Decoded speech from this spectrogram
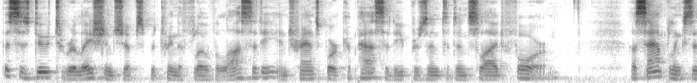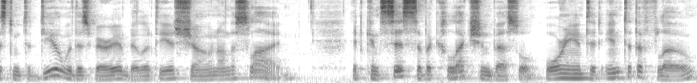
This is due to relationships between the flow velocity and transport capacity presented in slide 4. A sampling system to deal with this variability is shown on the slide. It consists of a collection vessel oriented into the flow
